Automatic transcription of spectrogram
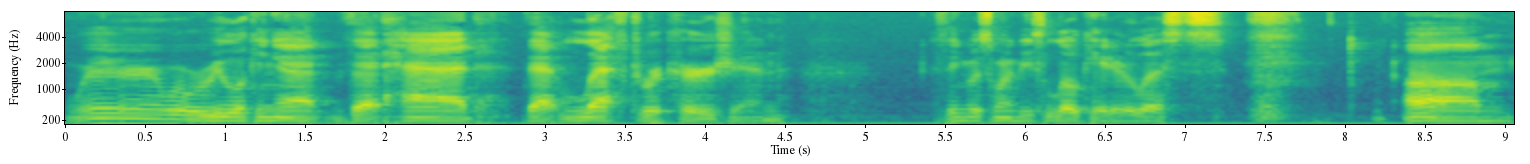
where, where were we looking at that had that left recursion? I think it was one of these locator lists. Um,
